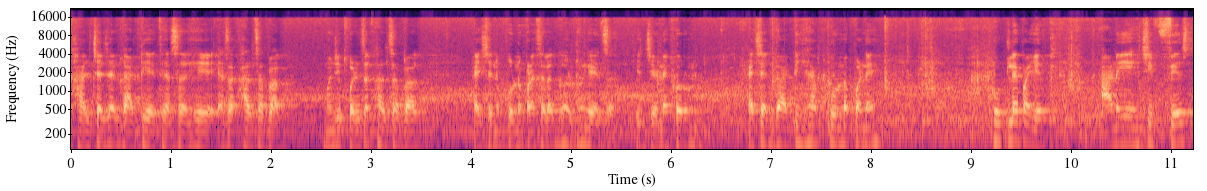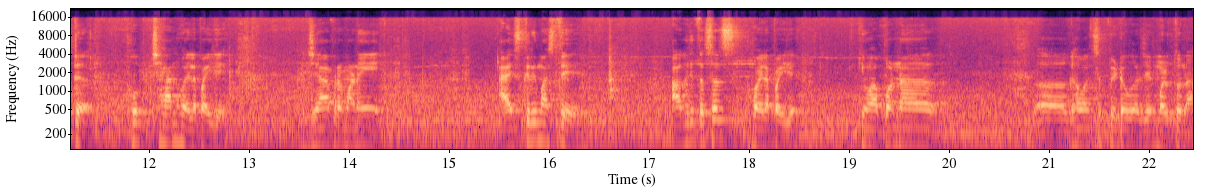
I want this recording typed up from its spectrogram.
खालच्या ज्या गाठी आहेत असं हे याचा खालचा भाग म्हणजे पळीचा खालचा भाग ह्याच्याने पूर्णपणे त्याला घरटून घ्यायचं. की जेणेकरून ह्याच्या गाठी ह्या पूर्णपणे फुटल्या पाहिजेत. आणि ह्याची पेस्ट खूप छान व्हायला पाहिजे. ज्याप्रमाणे आईस्क्रीम असते अगदी तसंच व्हायला पाहिजे. किंवा आपण गव्हाचं पीठ वगैरे जे मळतो ना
